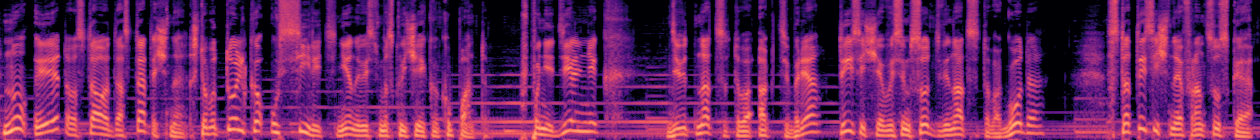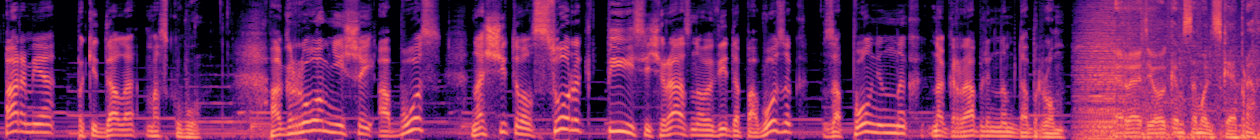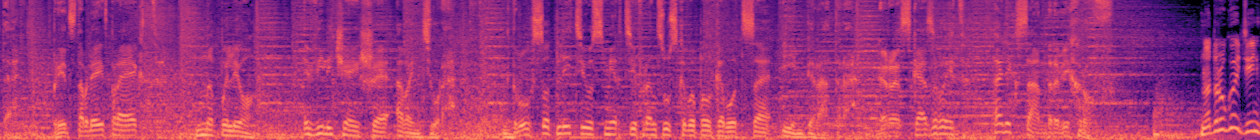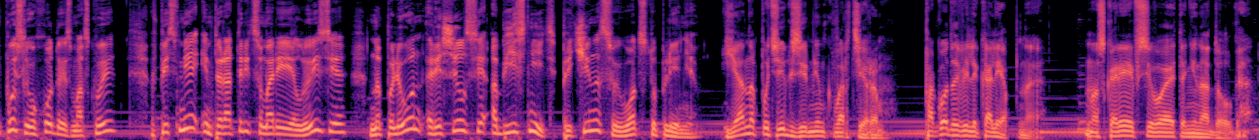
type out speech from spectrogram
Ну, и этого стало достаточно, чтобы только усилить ненависть москвичей к оккупантам. В понедельник, 19 октября 1812 года, стотысячная французская армия покидала Москву. Огромнейший обоз насчитывал 40 тысяч разного вида повозок, заполненных награбленным добром. Радио «Комсомольская правда» представляет проект «Наполеон. Величайшая авантюра». К 200-летию смерти французского полководца и императора. Рассказывает Александр Вихров. На другой день после ухода из Москвы в письме императрицы Марии Луизе Наполеон решился объяснить причины своего отступления. Я на пути к зимним квартирам. Погода великолепная, но, скорее всего, это ненадолго.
